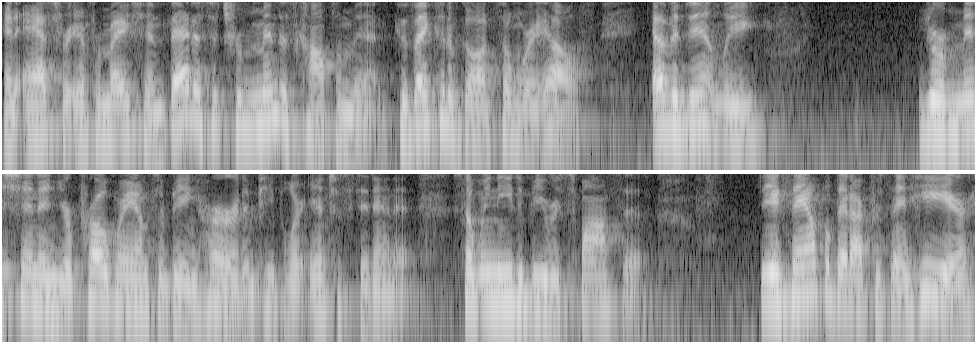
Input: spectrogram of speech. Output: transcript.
and asks for information, that is a tremendous compliment because they could have gone somewhere else. Evidently, your mission and your programs are being heard and people are interested in it. So we need to be responsive. The example that I present here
